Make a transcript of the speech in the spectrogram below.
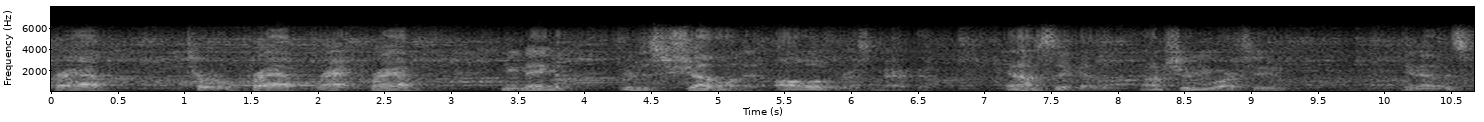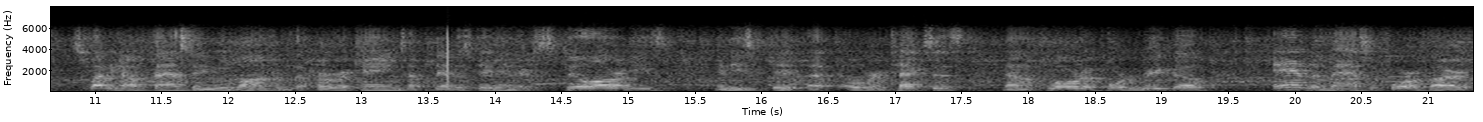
crap, turtle crap, rat crap, you name it. They're just shoveling it all over us, America. And I'm sick of it. I'm sure you are too. You know, it's, it's funny how fast they move on from the hurricanes, how devastating. There's still armies in these uh, over in Texas, down in Florida, Puerto Rico, and the massive forest fires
